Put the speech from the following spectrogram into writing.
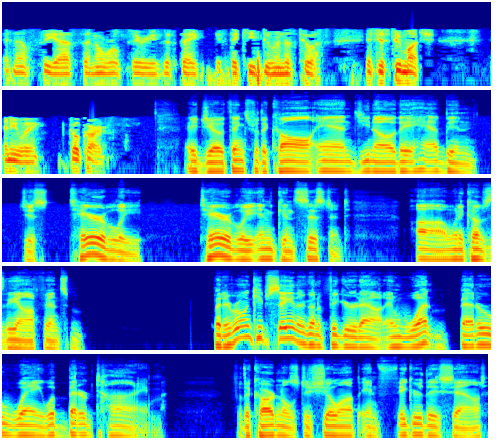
an LCS and a World Series if they if they keep doing this to us. It's just too much. Anyway, go Cards. Hey, Joe, thanks for the call. And, you know, they have been just terribly, terribly inconsistent uh, when it comes to the offense. But everyone keeps saying they're going to figure it out. And what better way, what better time for the Cardinals to show up and figure this out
